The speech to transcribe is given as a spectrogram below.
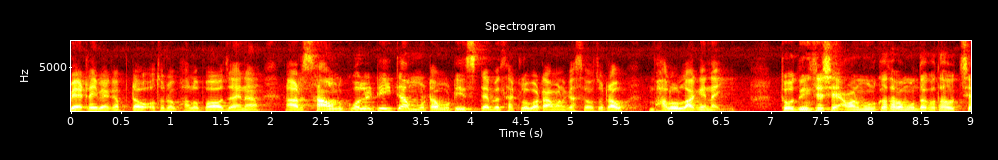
ব্যাটারি ব্যাকআপটাও অতটাও ভালো পাওয়া যায় না। আর সাউন্ড কোয়ালিটিটা মোটামুটি স্টেবল থাকলেও বাট আমার কাছে অতটাও ভালো লাগে নাই। তো দিন শেষে আমার মূল কথা বা মোদ্দা কথা হচ্ছে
